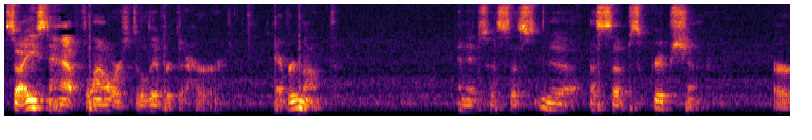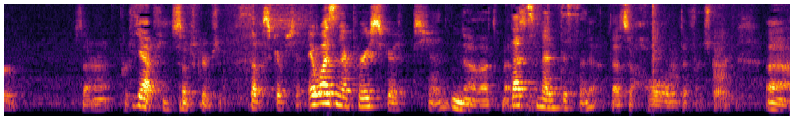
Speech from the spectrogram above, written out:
so I used to have flowers delivered to her every month, and it's just a subscription, or is that right? Prescription subscription. subscription. It wasn't a prescription. No, that's medicine. That's medicine. Yeah, that's a whole different story. Uh,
